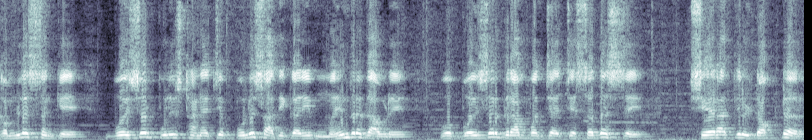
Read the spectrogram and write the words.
कमलेश संके बोईसर पोलीस ठाण्याचे पोलीस अधिकारी महेंद्र गावडे व बोईसर ग्रामपंचायतचे सदस्य शहरातील डॉक्टर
